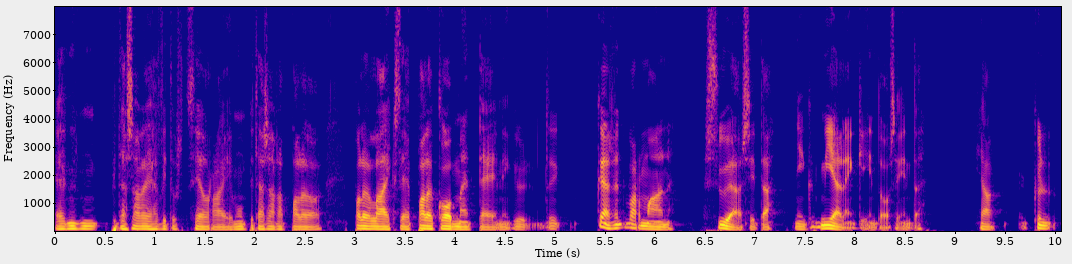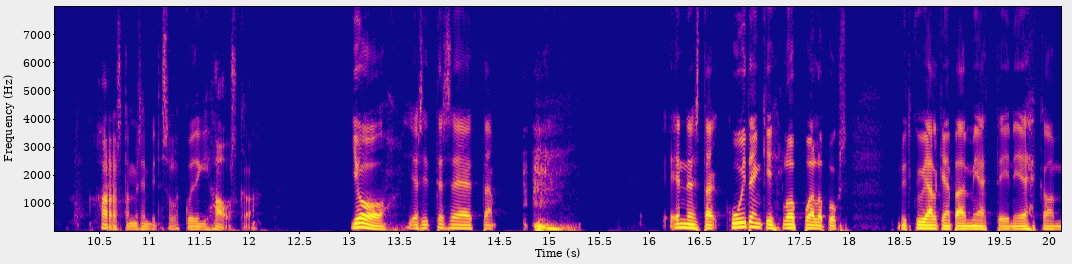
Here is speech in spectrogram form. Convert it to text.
et nyt mun pitää saada ihan vitusti seuraajia, mun pitää saada paljon, paljon likeseja, paljon kommentteja, niin kyllä, kyllä se nyt varmaan syö sitä niin mielenkiintoa siitä. Ja kyllä harrastamisen pitäisi olla kuitenkin hauskaa. Joo, ja sitten se, että ennen sitä kuitenkin loppujen lopuksi, nyt kun jälkeenpäin miettii, niin ehkä on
